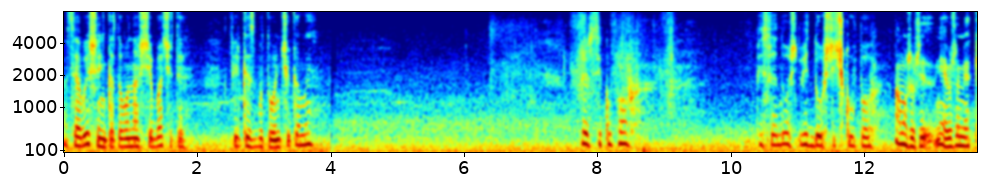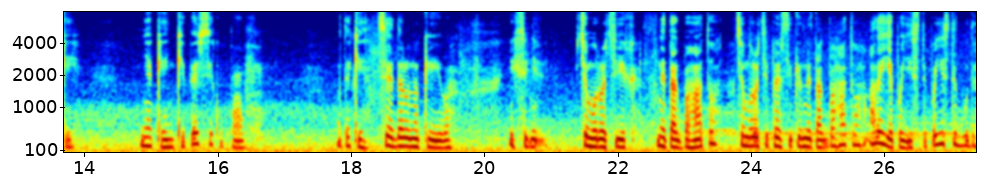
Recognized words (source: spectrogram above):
оця вишенька, то вона ще, бачите, тільки з бутончиками. Персик упав. Після дощ... від дощечку впав. А може вже, ні, вже м'який. М'якенький персик упав. Отакі. Це дарунок Києва. Їх сьогодні в цьому році їх не так багато. В цьому році персиків не так багато, але є поїсти. Поїсти буде.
